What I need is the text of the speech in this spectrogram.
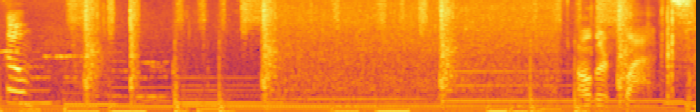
go. Alder Flats.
